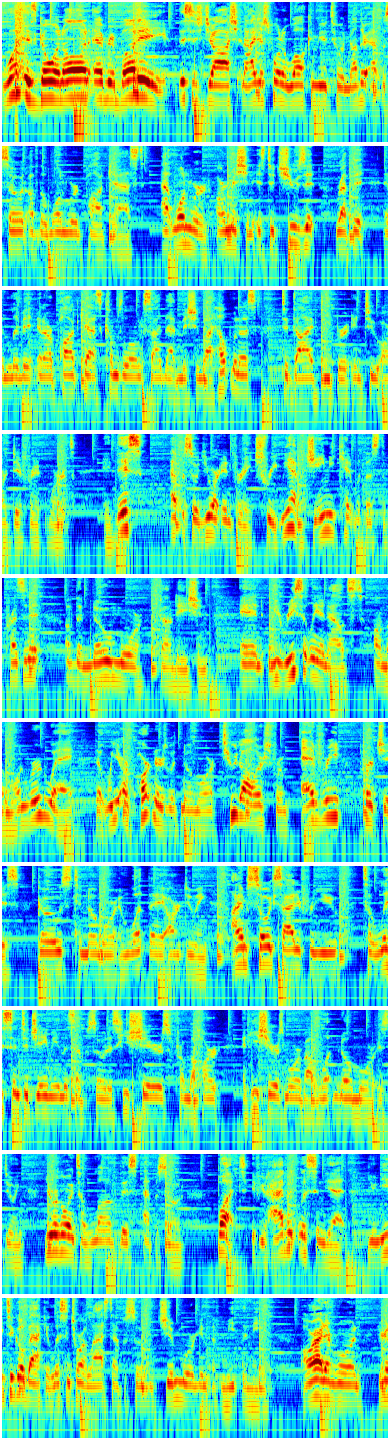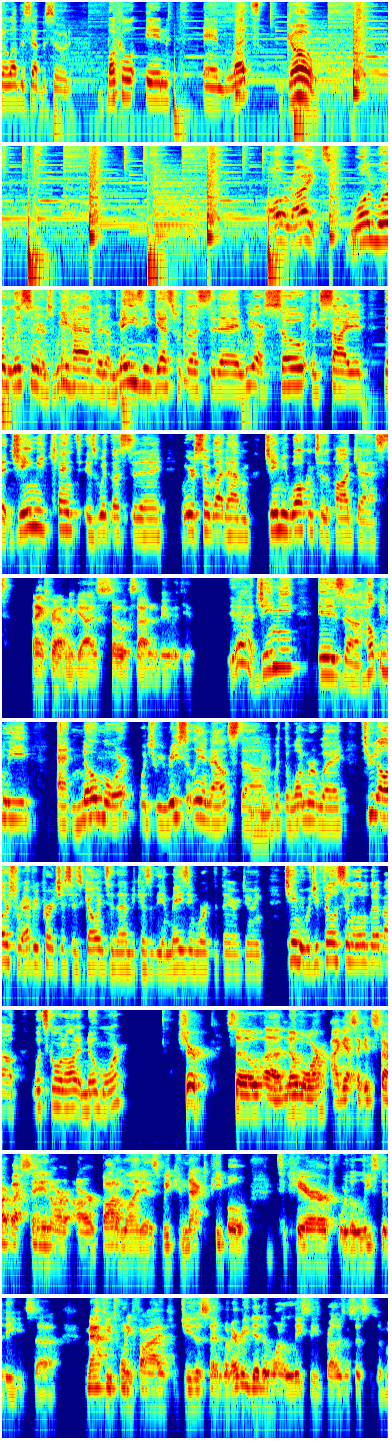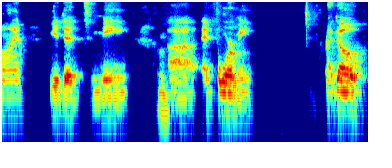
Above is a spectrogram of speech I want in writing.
What is going on, everybody? This is Josh, and I just want to welcome you to another episode of the One Word Podcast. At One Word, our mission is to choose it, rep it, and live it, and our podcast comes alongside that mission by helping us to dive deeper into our different words. Hey, this episode, you are in for a treat. We have Jamie Kent with us, the president of the No More Foundation. And we recently announced on the One Word Way that we are partners with No More. $2 from every purchase goes to No More and what they are doing. I am so excited for you to listen to Jamie in this episode as he shares from the heart and he shares more about what No More is doing. You are going to love this episode. But if you haven't listened yet, you need to go back and listen to our last episode with Jim Morgan of Meet the Need. All right, everyone, you're going to love this episode. Buckle in and let's go. Right, one word listeners, we have an amazing guest with us today. We are so excited that Jamie Kent is with us today. We are so glad to have him. Jamie, welcome to the podcast. Thanks for having me, guys. So excited to be with you. Yeah, Jamie is uh, helping lead at No More, which we recently announced uh, mm-hmm. with the One Word Way. Two dollars from every purchase is going to them because of the amazing work that they are doing. Jamie, would you fill us in a little bit about what's going on at No More? Sure. So uh, no more. I guess I could start by saying our, our bottom line is we connect people to care for the least of these. Uh, Matthew 25, Jesus said, whatever you did to one of the least of these brothers and sisters of mine, you did to me hmm. uh, and for me. I go,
